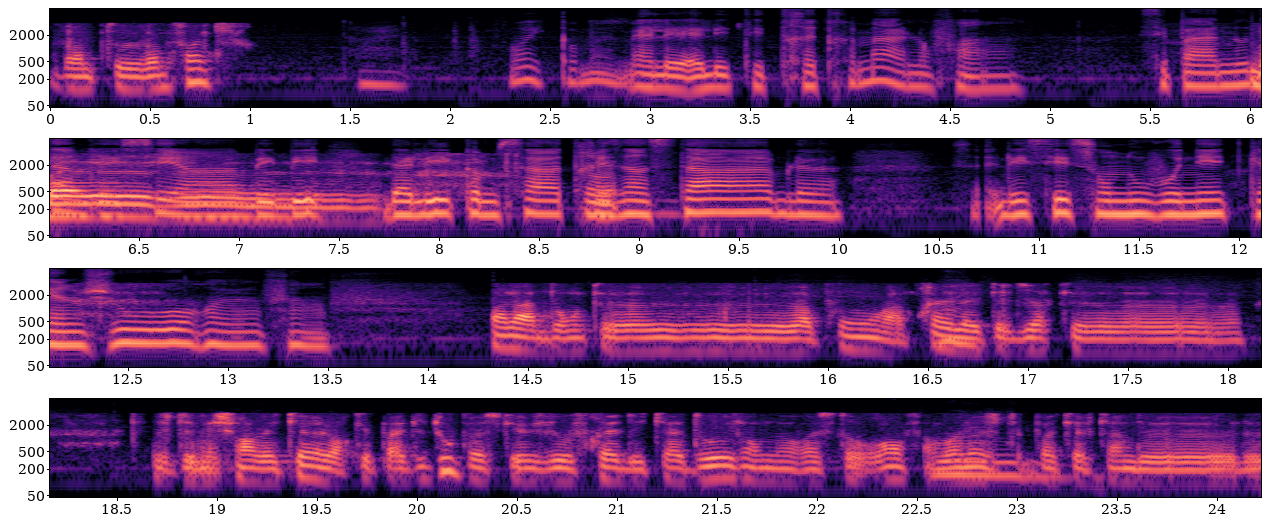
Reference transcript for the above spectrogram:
20, 25. Oui, quand même. Elle, elle était très très mal. Enfin, c'est pas anodin Bah, de laisser un je- bébé d'aller comme ça, très Ouais. instable, laisser son nouveau-né de 15 jours. euh, Enfin, Voilà, donc euh, après, après elle a été dire que euh, j'étais méchant avec elle, alors que pas du tout, parce que je lui offrais des cadeaux, j'emmenais au restaurant, enfin voilà, j'étais pas quelqu'un de, de,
